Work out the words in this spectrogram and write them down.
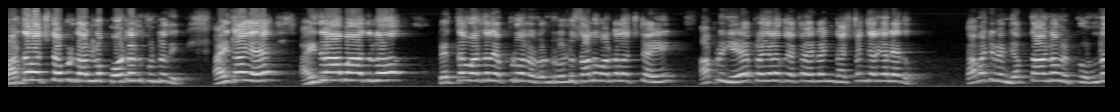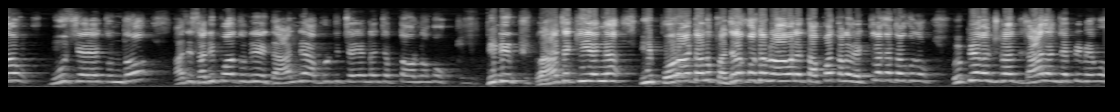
వరదలు వచ్చినప్పుడు దాంట్లో పోటనుకుంటుంది అయితే హైదరాబాద్లో పెద్ద వరదలు ఎప్పుడు రెండు రెండు సార్లు వరదలు వచ్చినాయి. అప్పుడు ఏ ప్రజలకు ఎక్కడ నష్టం జరగలేదు. కాబట్టి మేము చెప్తా ఉన్నాం ఇప్పుడు ఉన్నాం మూసి ఏదైతుందో అది సరిపోతుంది. దాన్నే అభివృద్ధి చేయండి అని చెప్తా ఉన్నాము. దీన్ని రాజకీయంగా ఈ పోరాటాలు ప్రజల కోసం రావాలి తప్ప తన వ్యక్తిగత కోసం ఉపయోగించడానికి కాదని చెప్పి మేము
